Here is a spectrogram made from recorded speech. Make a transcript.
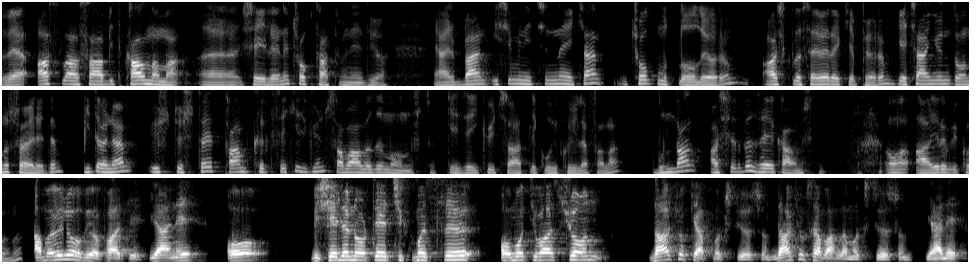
ve asla sabit kalmama e, şeylerini çok tatmin ediyor. Yani ben işimin içindeyken çok mutlu oluyorum. Aşkla severek yapıyorum. Geçen gün de onu söyledim. Bir dönem üst üste tam 48 gün sabahladığım olmuştu. Gece 2-3 saatlik uykuyla falan. Bundan aşırı da zevk almıştım. o ayrı bir konu. Ama öyle oluyor Fatih. Yani o bir şeylerin ortaya çıkması, o motivasyon daha çok yapmak istiyorsun. Daha çok sabahlamak istiyorsun. Yani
